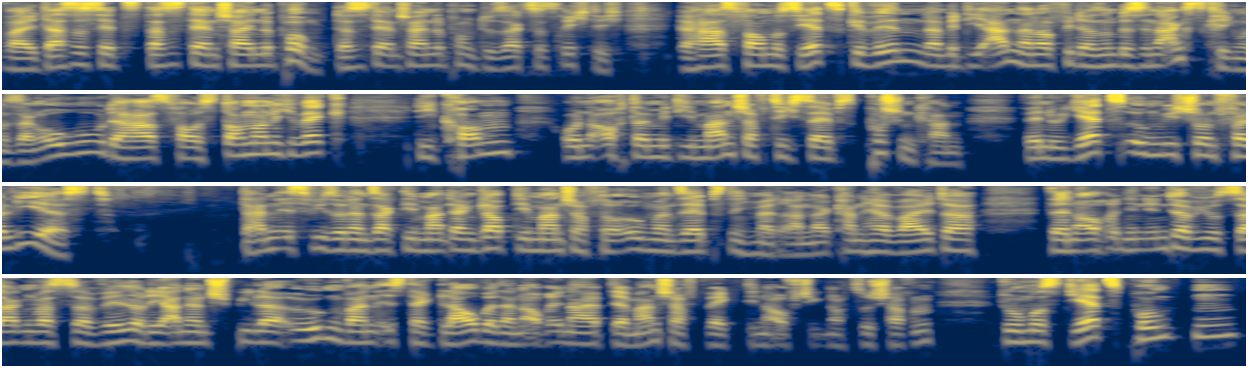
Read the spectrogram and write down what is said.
Weil das ist jetzt, das ist der entscheidende Punkt. Das ist der entscheidende Punkt. Du sagst es richtig. Der HSV muss jetzt gewinnen, damit die anderen auch wieder so ein bisschen Angst kriegen und sagen, oh, der HSV ist doch noch nicht weg. Die kommen und auch damit die Mannschaft sich selbst pushen kann. Wenn du jetzt irgendwie schon verlierst, dann ist wie so, dann sagt die dann glaubt die Mannschaft auch irgendwann selbst nicht mehr dran. Da kann Herr Walter dann auch in den Interviews sagen, was er will oder die anderen Spieler. Irgendwann ist der Glaube dann auch innerhalb der Mannschaft weg, den Aufstieg noch zu schaffen. Du musst jetzt punkten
